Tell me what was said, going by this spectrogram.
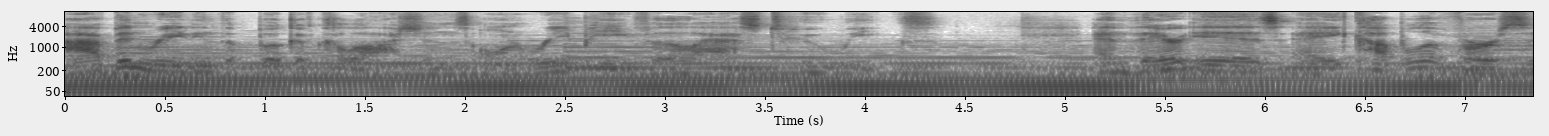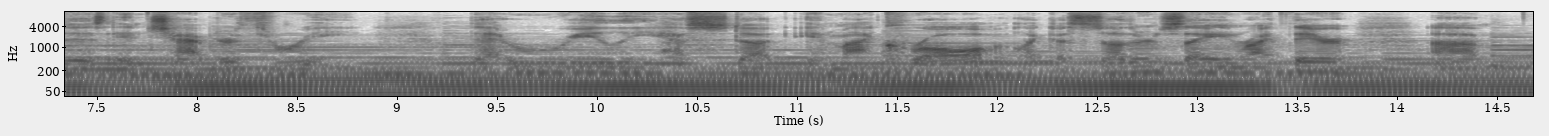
I've been reading the book of Colossians on repeat for the last two weeks. And there is a couple of verses in chapter 3 that really have stuck in my craw, like a southern saying right there. Um,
